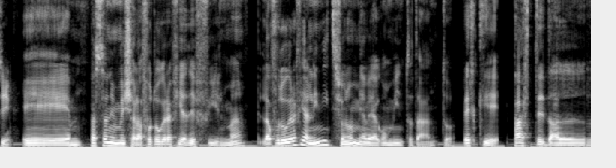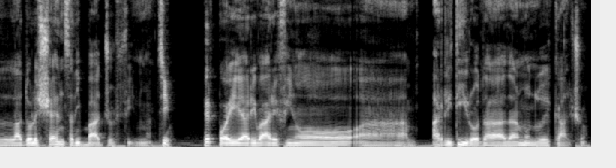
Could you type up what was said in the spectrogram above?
sì. E passando invece alla fotografia del film, la fotografia all'inizio non mi aveva convinto tanto perché parte dall'adolescenza di Baggio il film. Sì. Per poi arrivare fino a, al ritiro da, dal mondo del calcio.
